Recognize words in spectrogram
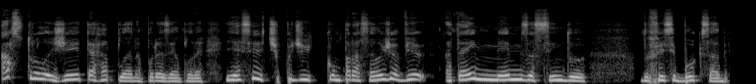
astrologia e terra plana, por exemplo, né? E esse tipo de comparação eu já vi até em memes assim do do Facebook, sabe?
